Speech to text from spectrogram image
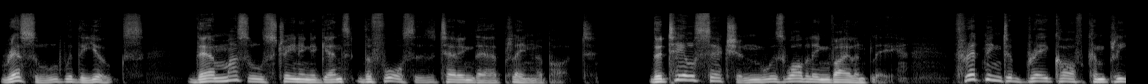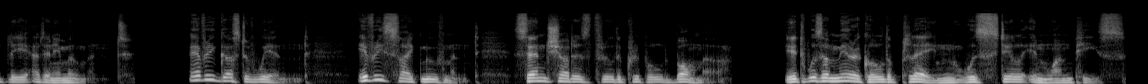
wrestled with the yokes, their muscles straining against the forces tearing their plane apart. The tail section was wobbling violently, threatening to break off completely at any moment. Every gust of wind, every slight movement, sent shudders through the crippled bomber. It was a miracle the plane was still in one piece.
